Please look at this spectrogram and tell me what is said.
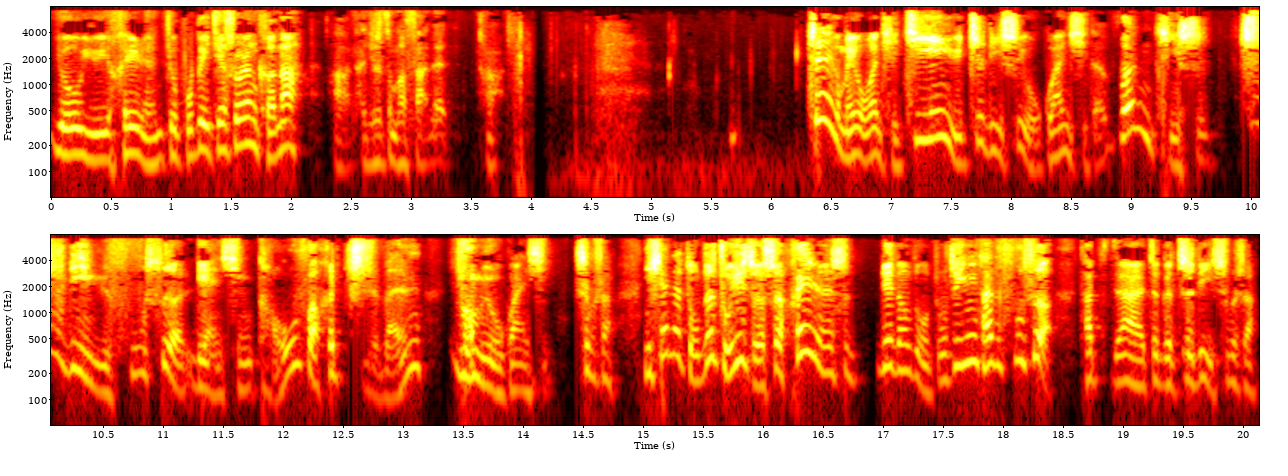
优于黑人就不被接受认可呢？啊，他就这么反问啊。这个没有问题，基因与智力是有关系的。问题是智力与肤色、脸型、头发和指纹有没有关系？是不是？你现在种族主义者是黑人是劣等种族，是因为他的肤色，他哎这个智力是不是？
